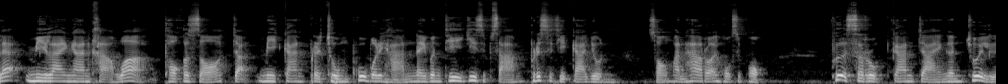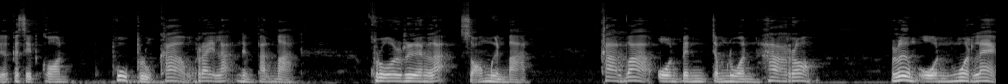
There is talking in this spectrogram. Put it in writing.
และมีรายงานข่าวว่าทกสจะมีการประชุมผู้บริหารในวันที่ 23 พฤศจิกายน 2566 เพื่อสรุปการจ่ายเงินช่วยเหลือเกษตรกร ผู้ปลูกข้าวไร่ละ 1,000 บาท ครัวเรือนละ 20,000 บาท คาดว่าโอนเป็นจำนวน 5 รอบ เริ่มโอนงวดแรก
